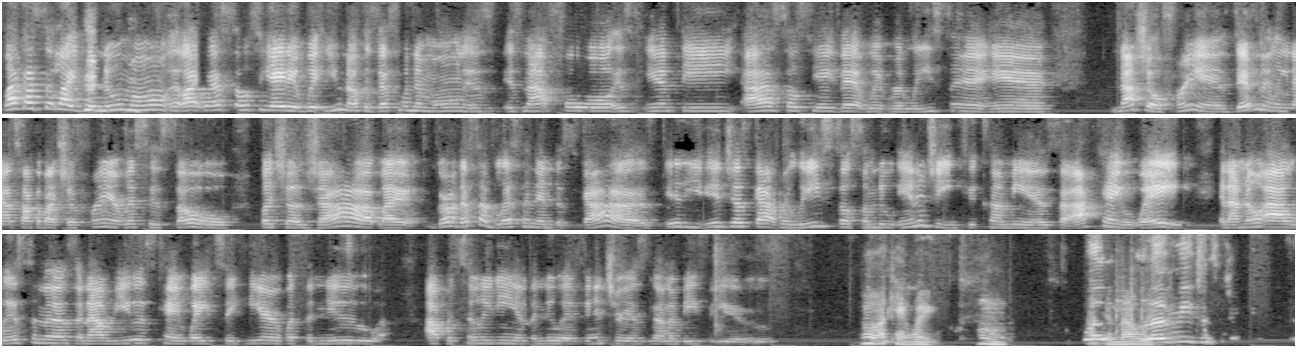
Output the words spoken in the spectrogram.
like I said, like the new moon, like associated with you know, because that's when the moon is is not full, it's empty. I associate that with releasing and not your friends, definitely not talk about your friend, risk his soul, but your job, like, girl, that's a blessing in disguise. It, it just got released so some new energy could come in. So I can't wait. And I know our listeners and our viewers can't wait to hear what the new opportunity and the new adventure is going to be for you. Oh, I can't wait. Hmm. Well, let me just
